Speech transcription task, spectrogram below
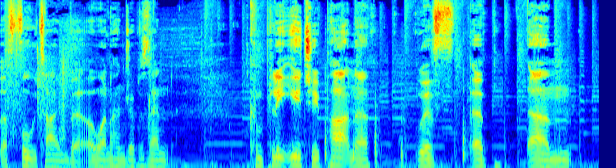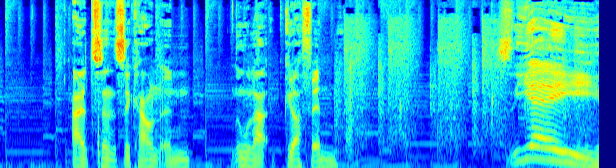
a, a full time, but a 100% complete YouTube partner with a um, AdSense account and all that guffin. So, yay!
